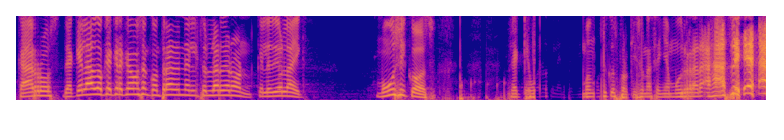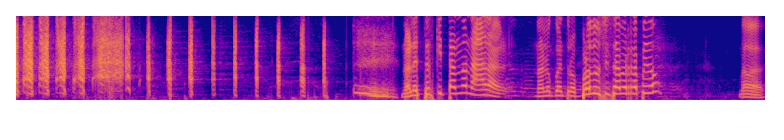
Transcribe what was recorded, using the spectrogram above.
Carros. ¿De aquel lado qué cree que vamos a encontrar en el celular de Aaron que le dio like? Músicos. Fíjate, qué bueno que le entendimos músicos porque hizo una seña muy rara. Ajá, sí. No le estés quitando nada. No lo encuentro. Produ, ¿sí sabes rápido? No.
